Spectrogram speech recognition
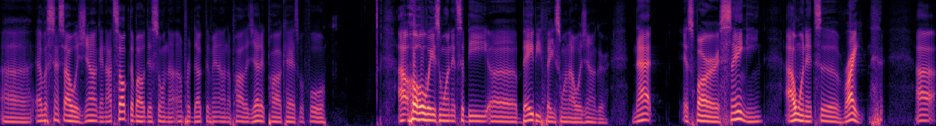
uh, ever since I was young, and I talked about this on the Unproductive and Unapologetic podcast before. I always wanted to be a babyface when I was younger. Not as far as singing, I wanted to write. I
